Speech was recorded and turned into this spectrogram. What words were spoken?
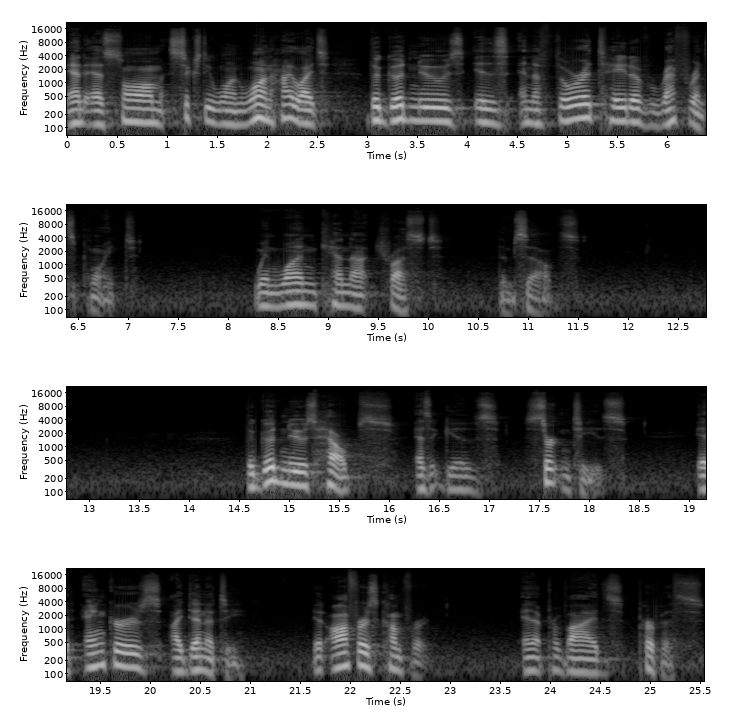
And as Psalm 61.1 highlights, the good news is an authoritative reference point when one cannot trust themselves. The good news helps as it gives certainties, it anchors identity, it offers comfort, and it provides purpose.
